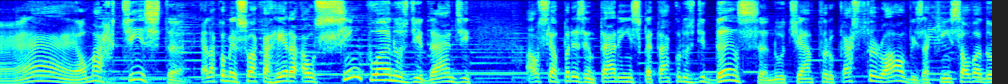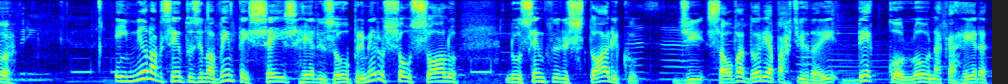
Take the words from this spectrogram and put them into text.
É, é uma artista. Ela começou a carreira aos 5 anos de idade ao se apresentar em espetáculos de dança no Teatro Castro Alves, aqui em Salvador. Em 1996, realizou o primeiro show solo no Centro Histórico de Salvador e, a partir daí, decolou na carreira.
